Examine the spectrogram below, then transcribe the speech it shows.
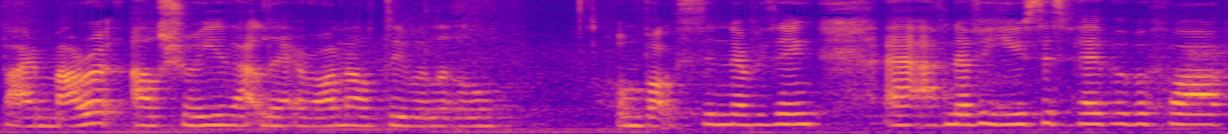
by Marrutt I'll show you that later on. I'll do a little unboxing and everything. Uh, I've never used this paper before,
